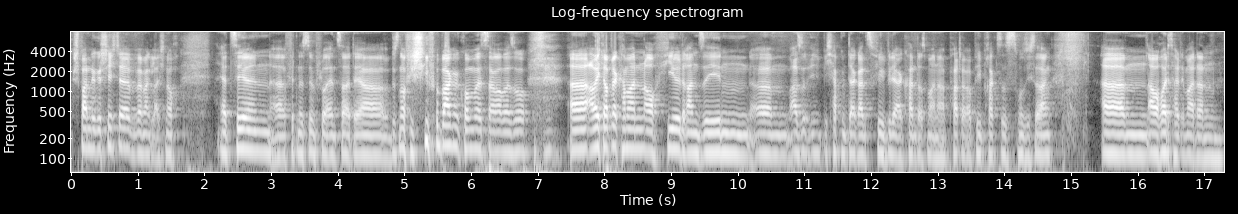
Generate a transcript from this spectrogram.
spannende Geschichte, werden wir gleich noch erzählen. Äh, Fitness-Influencer, der ein bisschen auf die schiefe Bahn gekommen ist, sagen wir mal so. Äh, aber ich glaube, da kann man auch viel dran sehen. Ähm, also ich, ich habe da ganz viel wiedererkannt aus meiner Paartherapiepraxis, muss ich sagen. Ähm, aber heute ist halt immer dann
